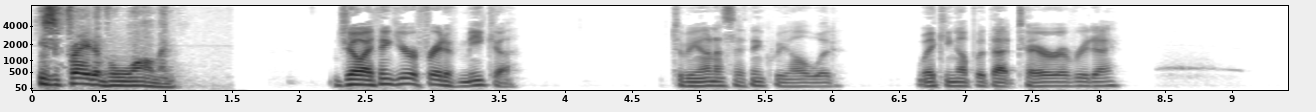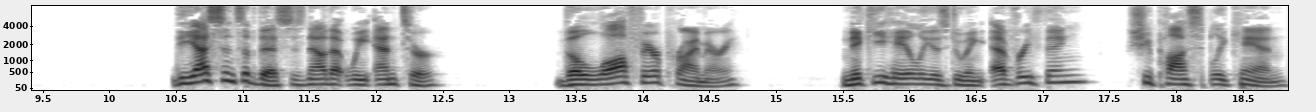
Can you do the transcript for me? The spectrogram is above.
he's afraid of a woman. Joe, I think you're afraid of Mika. To be honest, I think we all would. Waking up with that terror every day. The essence of this is now that we enter the lawfare primary, Nikki Haley is doing everything she possibly can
